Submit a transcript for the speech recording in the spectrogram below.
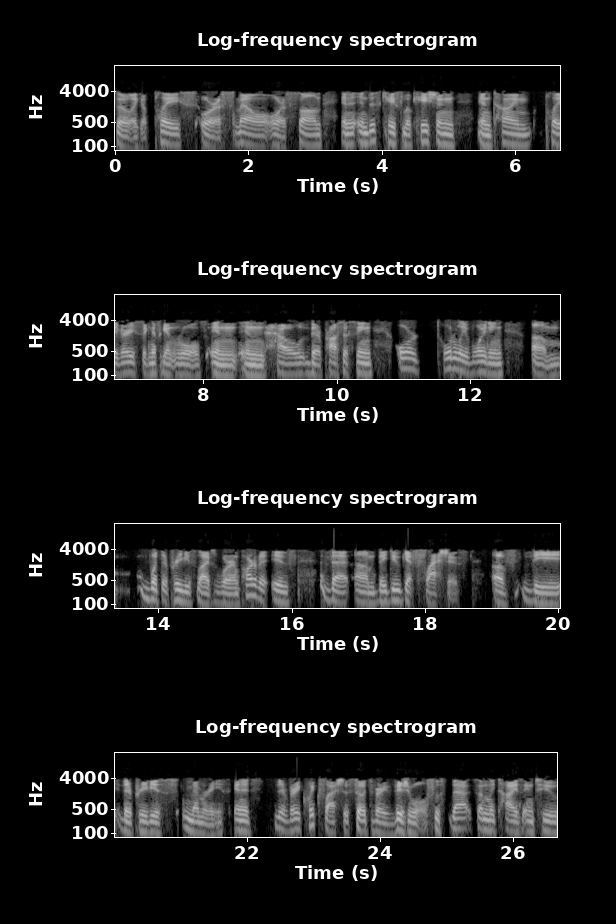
So, like a place or a smell or a song, and in this case, location and time play very significant roles in in how they're processing or totally avoiding um, what their previous lives were. And part of it is that um, they do get flashes of the their previous memories, and it's they're very quick flashes, so it's very visual. So that suddenly ties into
